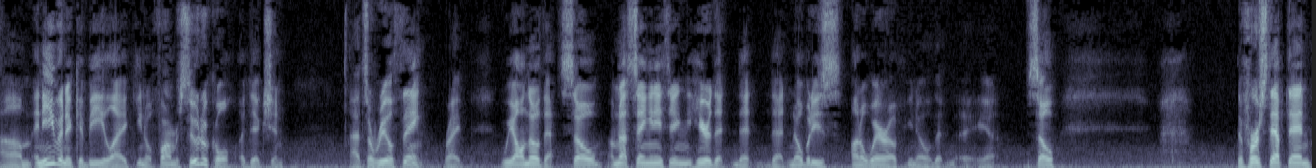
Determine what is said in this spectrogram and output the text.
Um, and even it could be like you know pharmaceutical addiction that's a real thing, right? We all know that. So I'm not saying anything here that that that nobody's unaware of. You know that. Uh, yeah. So the first step then,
